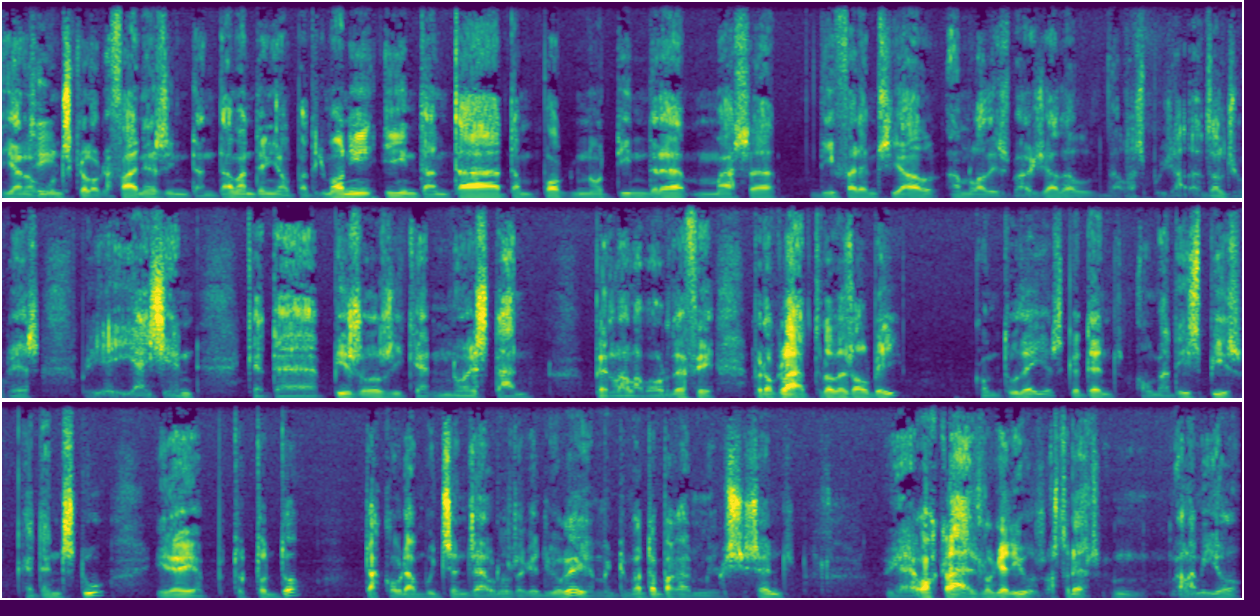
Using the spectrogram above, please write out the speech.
Hi ha Sí. alguns que el que fan és intentar mantenir el patrimoni i intentar tampoc no tindre massa diferencial amb la desbaja del, de les pujades dels lloguers. Dir, Hi ha gent que té pisos i que no és tant per la labor de fer. Però, clar, trobes el vell, com tu deies, que tens el mateix pis que tens tu, i deia, tot tonto, t'has cobrat 800 euros aquest lloguer, i a mi m'ha pagat 1.600. I llavors, clar, és el que dius, ostres, mm, a la millor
